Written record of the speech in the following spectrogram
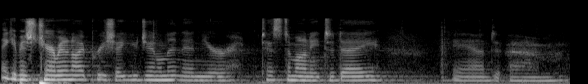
Thank you, Mr. Chairman, and I appreciate you gentlemen and your testimony today and um,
